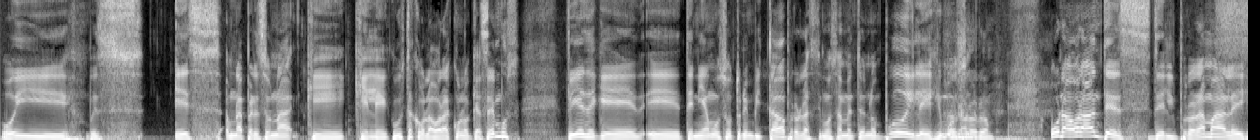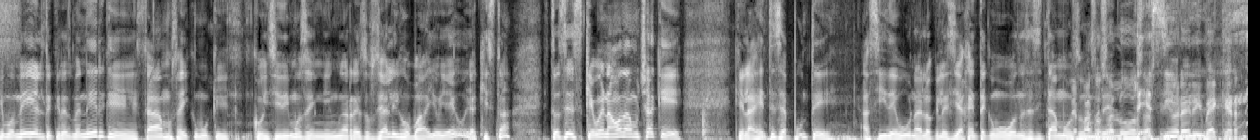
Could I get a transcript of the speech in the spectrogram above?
hoy pues es una persona que, que le gusta colaborar con lo que hacemos. Fíjese que eh, teníamos otro invitado, pero lastimosamente no pudo y le dijimos No, no logró. una hora antes del programa le dijimos, Miguel, ¿te querés venir? Que estábamos ahí como que coincidimos en, en una red social y dijo, va, yo llego y aquí está. Entonces, qué buena onda, mucha, que, que la gente se apunte así de una, es lo que le decía, gente como vos necesitamos. De paso, hombre, saludos al señor. Eric Becker.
